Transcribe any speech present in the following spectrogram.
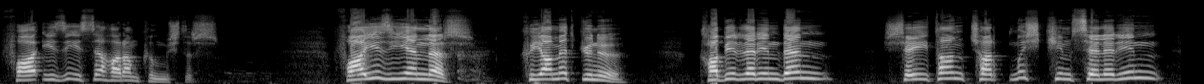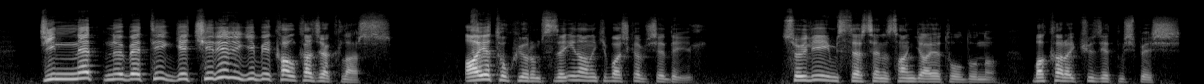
faizi ise haram kılmıştır. Faiz yiyenler kıyamet günü kabirlerinden şeytan çarpmış kimselerin cinnet nöbeti geçirir gibi kalkacaklar. Ayet okuyorum size inanın ki başka bir şey değil. Söyleyeyim isterseniz hangi ayet olduğunu. Bakara 275.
